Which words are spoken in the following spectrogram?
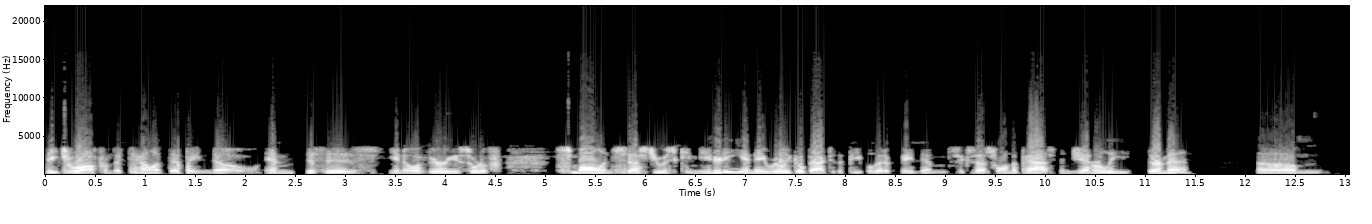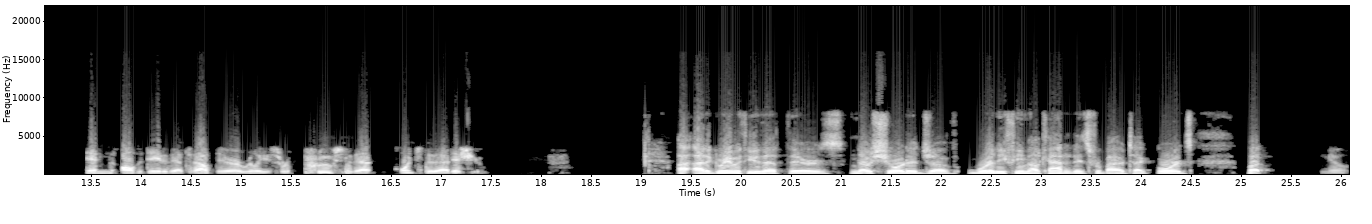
they draw from the talent that they know, and this is, you know, a very sort of small incestuous community, and they really go back to the people that have made them successful in the past, and generally they're men. Um, and all the data that's out there really sort of proves to that points to that issue. I'd agree with you that there's no shortage of worthy female candidates for biotech boards, but no.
